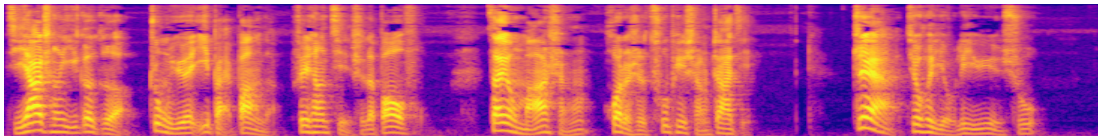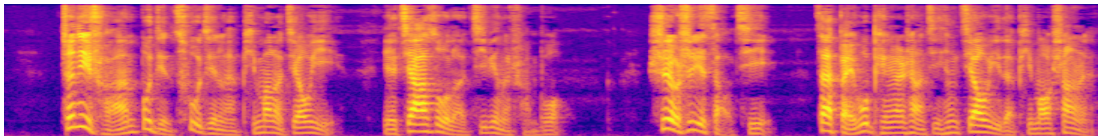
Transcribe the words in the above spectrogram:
挤压成一个个重约一百磅的非常紧实的包袱，再用麻绳或者是粗皮绳扎紧，这样就会有利于运输。蒸汽船不仅促进了皮毛的交易，也加速了疾病的传播。十九世纪早期，在北部平原上进行交易的皮毛商人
